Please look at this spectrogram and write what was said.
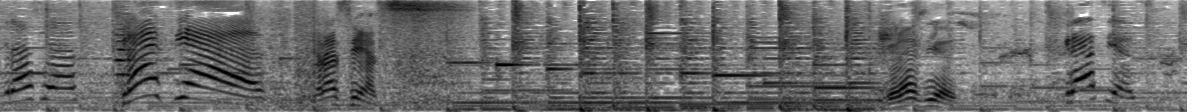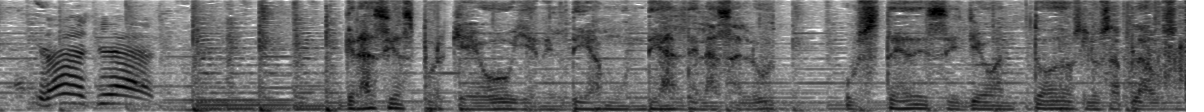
Gracias. Gracias. Gracias. Gracias. Gracias. Gracias. Gracias porque hoy en el Día Mundial de la Salud, ustedes se llevan todos los aplausos.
